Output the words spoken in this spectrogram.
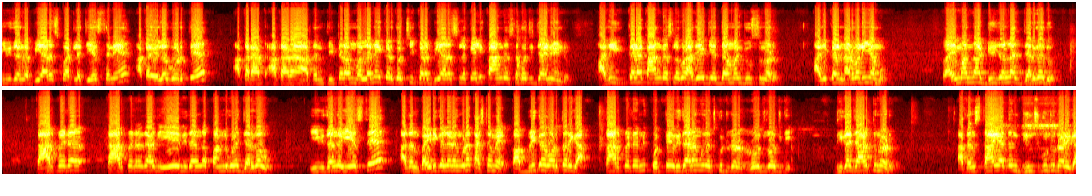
ఈ విధంగా బీఆర్ఎస్ పార్టీలో చేస్తేనే అక్కడ ఎల్లగొడితే అక్కడ అక్కడ అతను తిట్టడం వల్లనే ఇక్కడికి వచ్చి ఇక్కడ బీఆర్ఎస్లోకి వెళ్ళి కాంగ్రెస్లోకి వచ్చి జాయిన్ అయ్యిండు. అది ఇక్కడ కాంగ్రెస్లో కూడా అదే చేద్దామని చూస్తున్నాడు. అది ఇక్కడ నడవనీయము. రైమన్నా డివిజన్ లా జరగదు. కార్పొరేటర్ కార్పొరేటర్ గారి ఏ విధంగా పనులు కూడా జరగవు. ఈ విధంగా చేస్తే అతను బయటికి వెళ్ళడం కూడా కష్టమే. పబ్లిక్గా కొడతారు ఇక. కార్పొరేటర్ని కొట్టే విధానం కూడా తెచ్చుకుంటున్నాడు రోజు రోజుకి. దిగజారుతున్నాడు. అతని స్థాయి అతను దించుకుంటున్నాడు ఇక.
